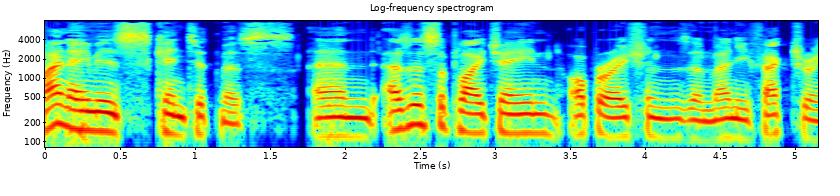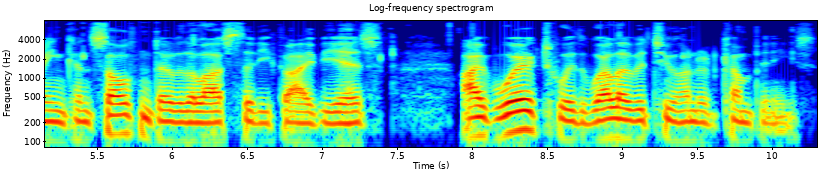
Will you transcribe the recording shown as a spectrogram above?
My name is Ken Titmuss, and as a supply chain, operations, and manufacturing consultant over the last 35 years, I've worked with well over 200 companies.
